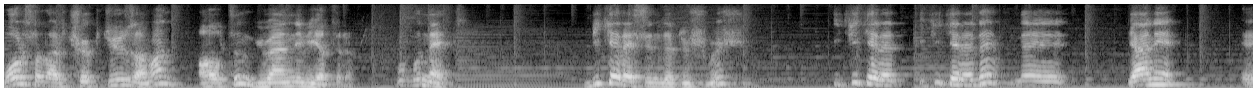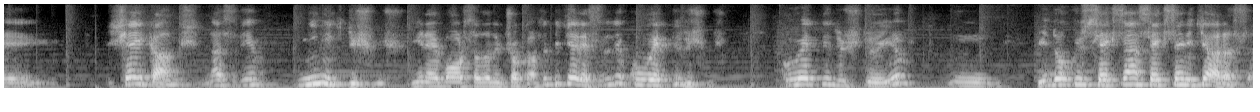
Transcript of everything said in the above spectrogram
borsalar çöktüğü zaman altın güvenli bir yatırım. Bu, bu net. Bir keresinde düşmüş, iki kere iki kere de e, yani e, şey kalmış nasıl diyeyim minik düşmüş. Yine borsaların çok altı. Bir keresinde de kuvvetli düşmüş. Kuvvetli düştüğü yıl 1980-82 hmm, arası.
